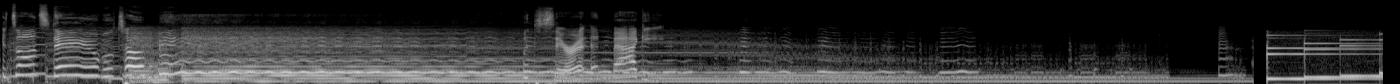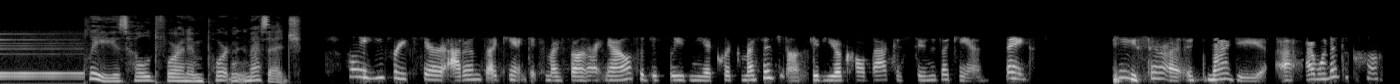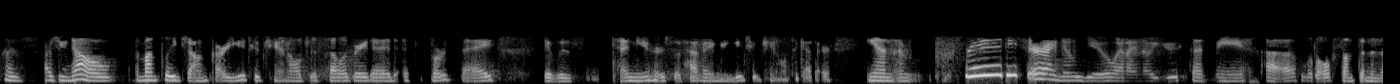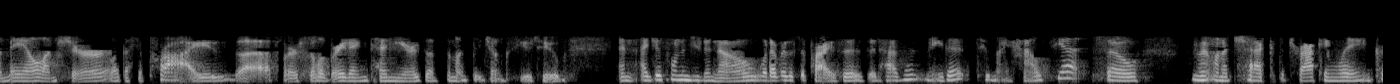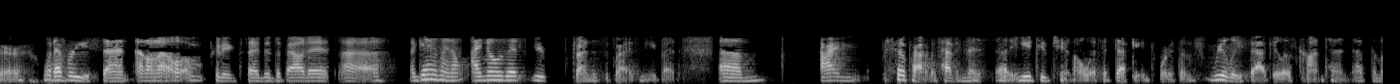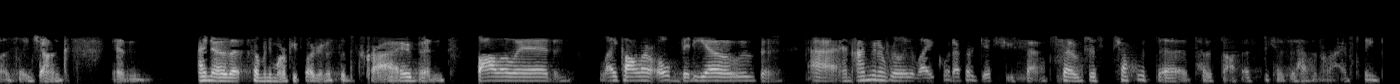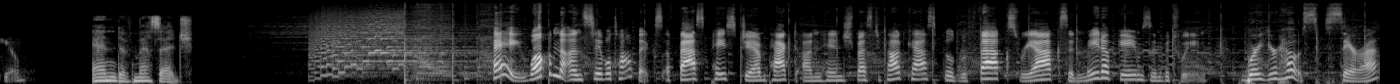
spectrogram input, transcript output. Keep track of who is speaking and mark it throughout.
Speaker 1: It's Unstable Topic with Sarah and Maggie.
Speaker 2: Please hold for an important message.
Speaker 3: Hey, you've reached Sarah Adams. I can't get to my phone right now, so just leave me a quick message and I'll give you a call back as soon as I can. Thanks.
Speaker 4: Hey, Sarah, it's Maggie. I, I wanted to call because, as you know, the Monthly Junk, our YouTube channel, just celebrated its birthday. It was 10 years of having a YouTube channel together. And I'm pretty sure I know you, and I know you sent me a little something in the mail, I'm sure, like a surprise uh, for celebrating 10 years of the Monthly Junk's YouTube. And I just wanted you to know, whatever the surprise is, it hasn't made it to my house yet. So you might want to check the tracking link or whatever you sent. I don't know. I'm pretty excited about it. Uh, again, I don't, I know that you're trying to surprise me, but, um, I'm so proud of having a, a YouTube channel with a decade's worth of really fabulous content at the Monthly Junk. And I know that so many more people are going to subscribe and follow it and like all our old videos and uh, and I'm going to really like whatever gifts you sent. So just check with the post office because it hasn't arrived. Thank you.
Speaker 2: End of message.
Speaker 5: Hey, welcome to Unstable Topics, a fast paced, jam packed, unhinged bestie podcast filled with facts, reacts, and made up games in between.
Speaker 6: We're your hosts, Sarah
